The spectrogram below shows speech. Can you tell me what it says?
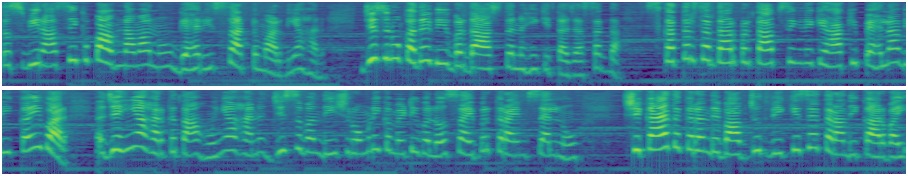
ਤਸਵੀਰਾਂ ਸਿੱਖ ਭਾਵਨਾਵਾਂ ਨੂੰ ਗਹਿਰੀ ਸੱਟ ਮਾਰਦੀਆਂ ਹਨ। ਜਿਸ ਨੂੰ ਕਦੇ ਵੀ ਬਰਦਾਸ਼ਤ ਨਹੀਂ ਕੀਤਾ ਜਾ ਸਕਦਾ। ਸਕੱਤਰ ਸਰਦਾਰ ਪ੍ਰਤਾਪ ਸਿੰਘ ਨੇ ਕਿਹਾ ਕਿ ਪਹਿਲਾਂ ਵੀ ਕਈ ਵਾਰ ਅਜਿਹੀਆਂ ਹਰਕਤਾਂ ਹੋਈਆਂ ਹਨ, ਜਿਸ ਸੰਬੰਧੀ ਸ਼੍ਰੋਮਣੀ ਕਮੇਟੀ ਵੱਲੋਂ ਸਾਈਬਰ ਕ੍ਰਾਈਮ ਸੈੱਲ ਨੂੰ ਸ਼ਿਕਾਇਤ ਕਰਨ ਦੇ ਬਾਵਜੂਦ ਵੀ ਕਿਸੇ ਤਰ੍ਹਾਂ ਦੀ ਕਾਰਵਾਈ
